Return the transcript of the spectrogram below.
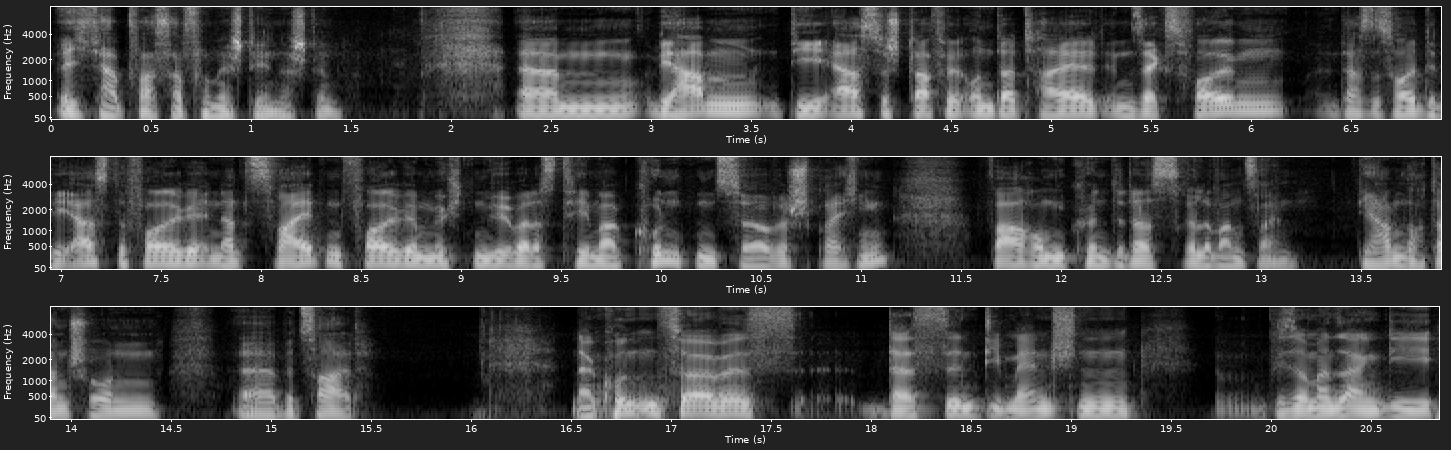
Ich habe Wasser vor mir stehen, das stimmt. Ähm, wir haben die erste Staffel unterteilt in sechs Folgen. Das ist heute die erste Folge. In der zweiten Folge möchten wir über das Thema Kundenservice sprechen. Warum könnte das relevant sein? Die haben doch dann schon äh, bezahlt. Na, Kundenservice, das sind die Menschen, wie soll man sagen, die,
